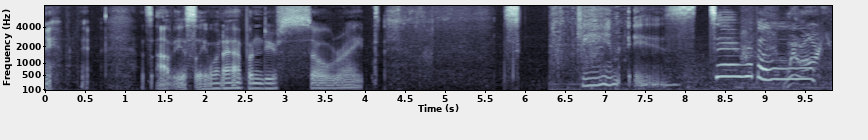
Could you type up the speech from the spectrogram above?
That's obviously what happened. You're so right. This game is terrible. Where are you,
